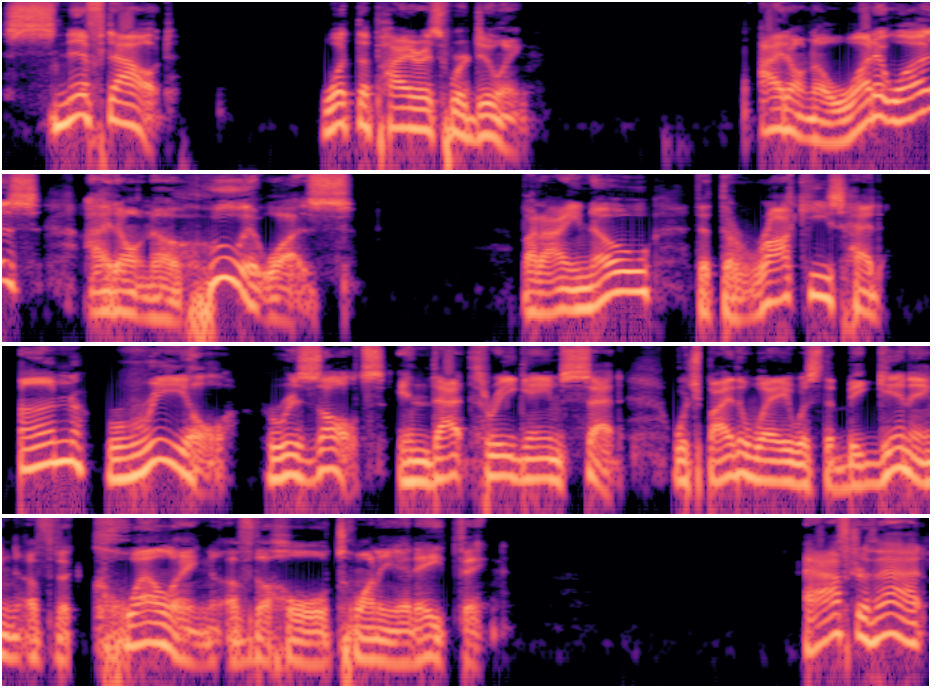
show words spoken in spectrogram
sniffed out what the Pirates were doing. I don't know what it was. I don't know who it was. But I know that the Rockies had unreal results in that three game set, which by the way was the beginning of the quelling of the whole 20 and 8 thing. After that,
